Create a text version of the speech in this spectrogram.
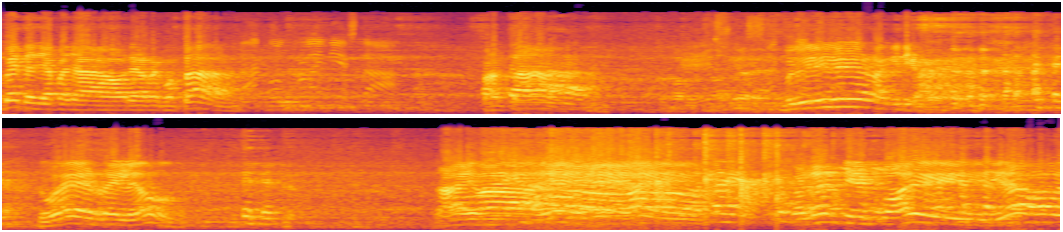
Vete ya para allá ahora a recortar. Falta. Mira, Rakitic. No es el Rey León. Ahí va, eh, eh. Perder tiempo ahí. Mira, vamos,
